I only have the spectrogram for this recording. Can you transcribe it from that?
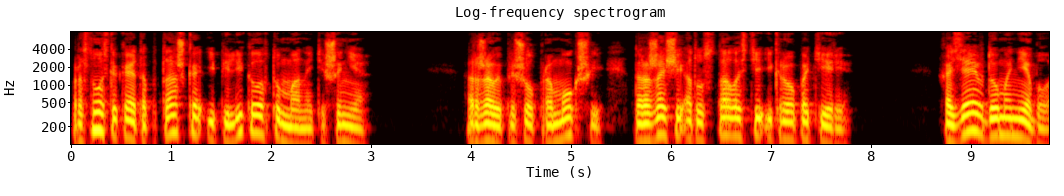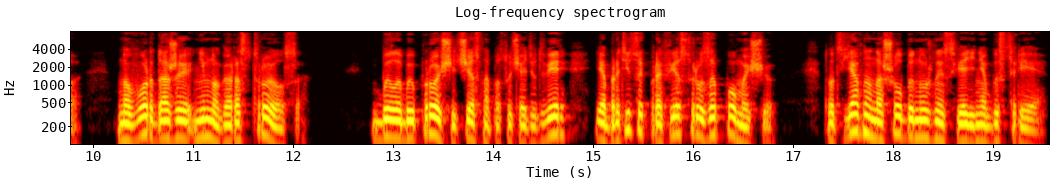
проснулась какая-то пташка и пиликала в туманной тишине. Ржавый пришел промокший, дрожащий от усталости и кровопотери. Хозяев дома не было, но вор даже немного расстроился. Было бы проще честно постучать в дверь и обратиться к профессору за помощью. Тот явно нашел бы нужные сведения быстрее.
